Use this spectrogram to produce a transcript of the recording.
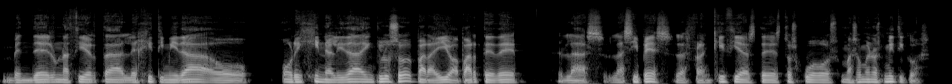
vender una cierta legitimidad o originalidad incluso para ello, aparte de las, las IPs, las franquicias de estos juegos más o menos míticos,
